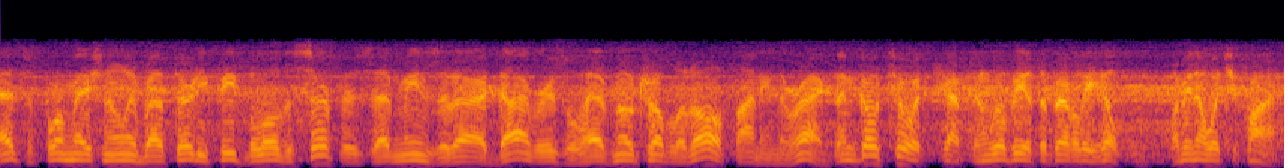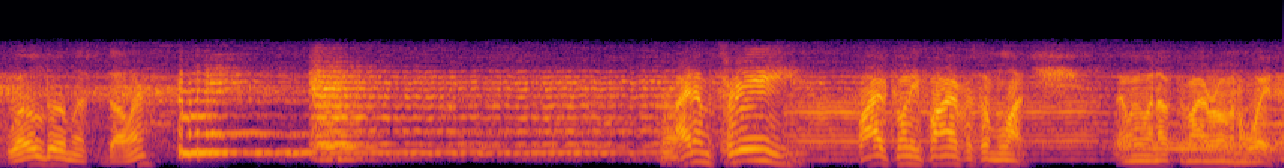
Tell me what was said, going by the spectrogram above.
That's a formation only about 30 feet below the surface. That means that our divers will have no trouble at all finding the wreck. Then go to it, Captain. We'll be at the Beverly Hilton. Let me know what you find. Will do, Mr. Dollar. Item three, 525 for some lunch. Then we went up to my room and waited.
